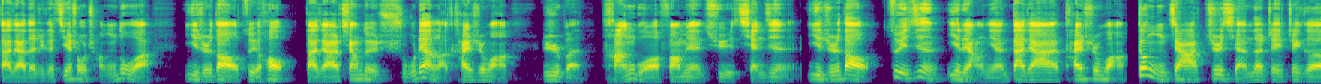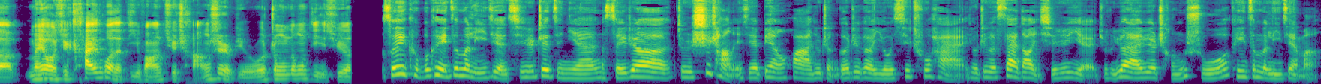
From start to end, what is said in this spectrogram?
大家的这个接受程度啊，一直到最后大家相对熟练了，开始往日本、韩国方面去前进，一直到最近一两年，大家开始往更加之前的这这个没有去开拓的地方去尝试，比如中东地区。所以可不可以这么理解？其实这几年随着就是市场的一些变化，就整个这个游戏出海，就这个赛道其实也就是越来越成熟，可以这么理解吗？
